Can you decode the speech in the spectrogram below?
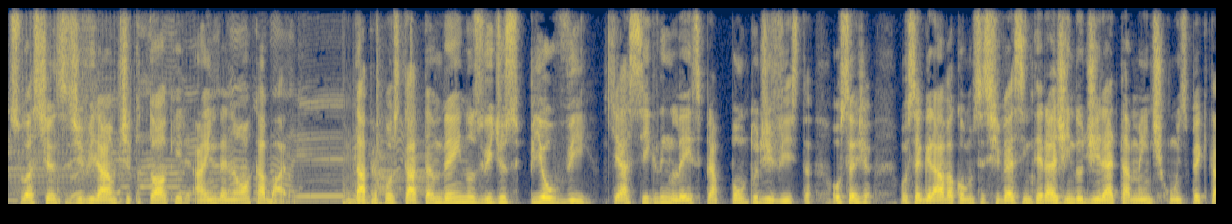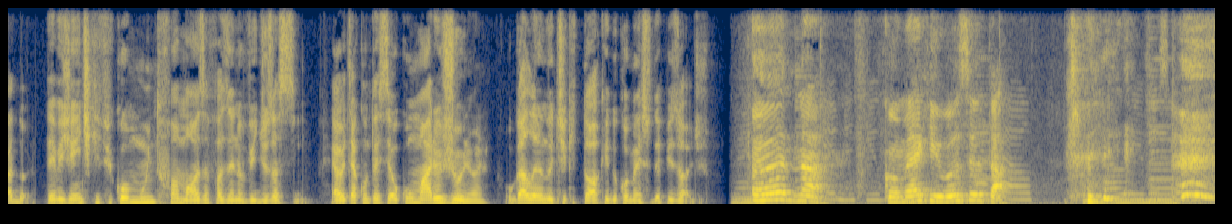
suas chances de virar um TikToker ainda não acabaram. Dá pra postar também nos vídeos POV, que é a sigla em inglês para ponto de vista, ou seja, você grava como se estivesse interagindo diretamente com o espectador. Teve gente que ficou muito famosa fazendo vídeos assim. É o que aconteceu com o Mário Júnior, o galã do TikTok do começo do episódio. Ana, como é que você tá?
